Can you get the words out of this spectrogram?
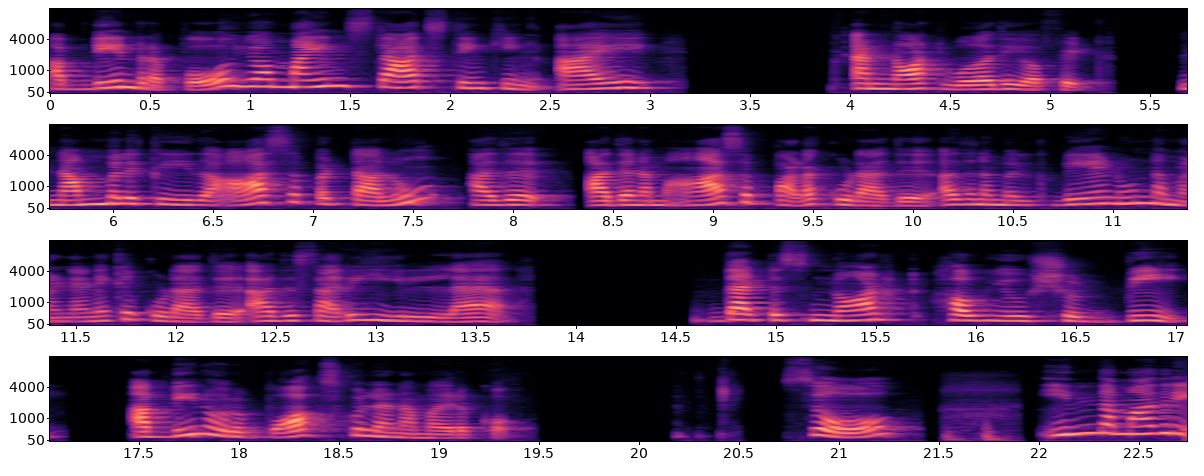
அப்படின்றப்போ your mind starts thinking I I'm not worthy of it நம்மளுக்கு இது ஆசைப்பட்டாலும் அது அதை நம்ம ஆசைப்படக்கூடாது. அது நம்மளுக்கு வேணும்னு நம்ம நினைக்கக்கூடாது. அது சரியில்லை. That is not how you should be அப்படின்னு ஒரு பாக்ஸ்குள்ளே நம்ம இருக்கோம். ஸோ இந்த மாதிரி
